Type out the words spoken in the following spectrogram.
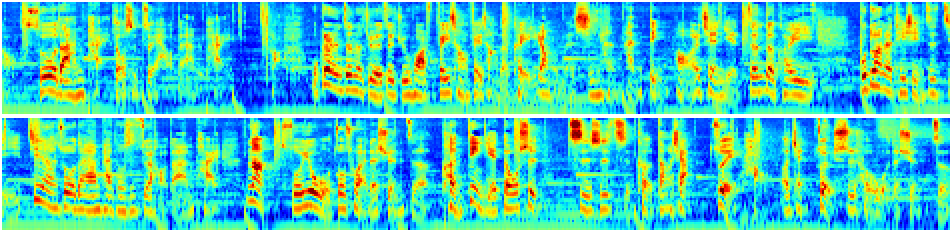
好，所有的安排都是最好的安排。我个人真的觉得这句话非常非常的可以让我们心很安定，好，而且也真的可以不断的提醒自己，既然所有的安排都是最好的安排，那所有我做出来的选择，肯定也都是此时此刻当下最好而且最适合我的选择。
